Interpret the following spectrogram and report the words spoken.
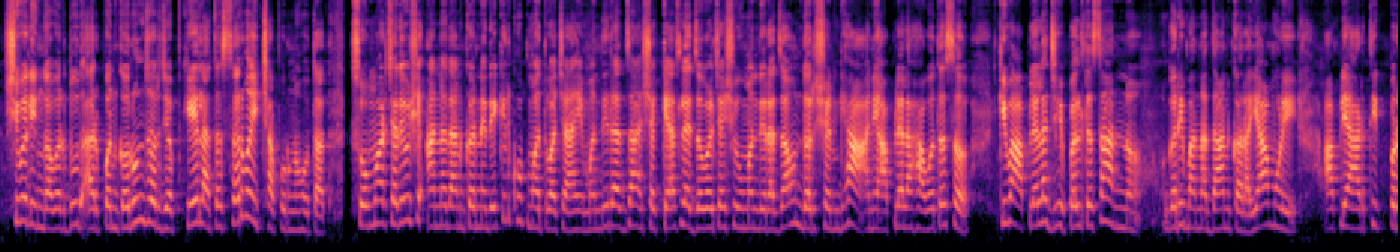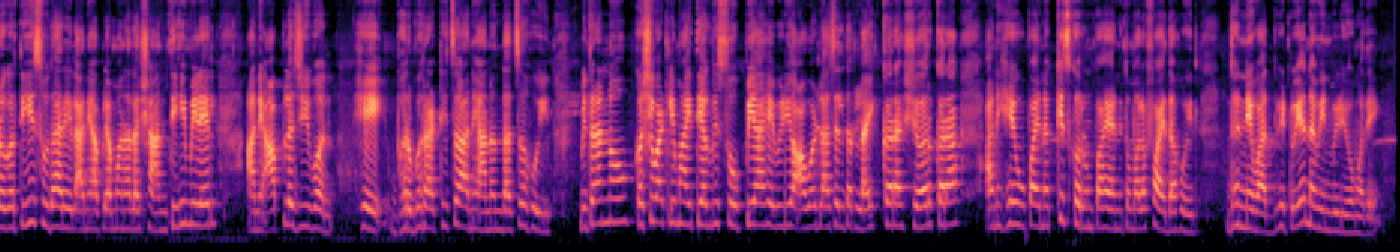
शिवलिंगावर दूध अर्पण करून जर जप केला तर सर्व इच्छा पूर्ण होतात. सोमवारच्या दिवशी अन्नदान करणे देखील खूप महत्त्वाचे आहे. मंदिरात जा शक्य असल्यास जवळच्या शिवमंदिरात जाऊन दर्शन घ्या आणि आपल्याला हवं तसं किंवा आपल्याला झेपेल तसं अन्न गरिबांना दान करा. यामुळे आपली आर्थिक प्रगतीही सुधारेल आणि आपल्या मनाला शांतीही मिळेल. आणि आपलं जीवन हे भरभराटीचं आणि आनंदाचं होईल. मित्रांनो कशी वाटली माहिती अगदी सोपी आहे. व्हिडिओ आवडला असेल तर लाईक करा शेअर करा आणि हे उपाय नक्कीच करून पहा आणि तुम्हाला फायदा होईल. धन्यवाद. भेटूया नवीन व्हिडिओमध्ये.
